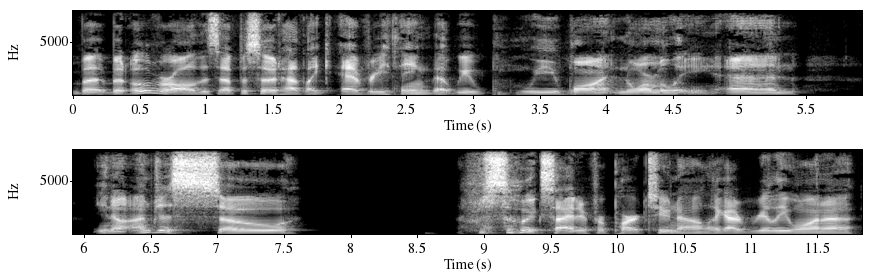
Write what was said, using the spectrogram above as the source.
But but overall this episode had like everything that we we want normally and you know, I'm just so I'm so excited for part 2 now. Like I really want to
